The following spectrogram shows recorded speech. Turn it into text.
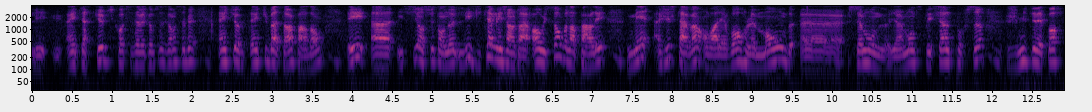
Les intercubes, je crois que ça s'appelle comme ça, comment ça s'appelle? Incub Incubateur, pardon. Et euh, ici, ensuite, on a les items légendaires. Oh oui, ça, on va en parler, mais juste avant, on va aller voir le monde, euh, ce monde-là. Il y a un monde spécial pour ça, je m'y téléporte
